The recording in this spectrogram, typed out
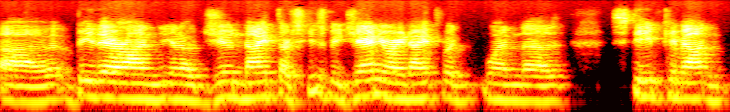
uh, be there on you know June 9th or excuse me January 9th when when uh, Steve came out and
